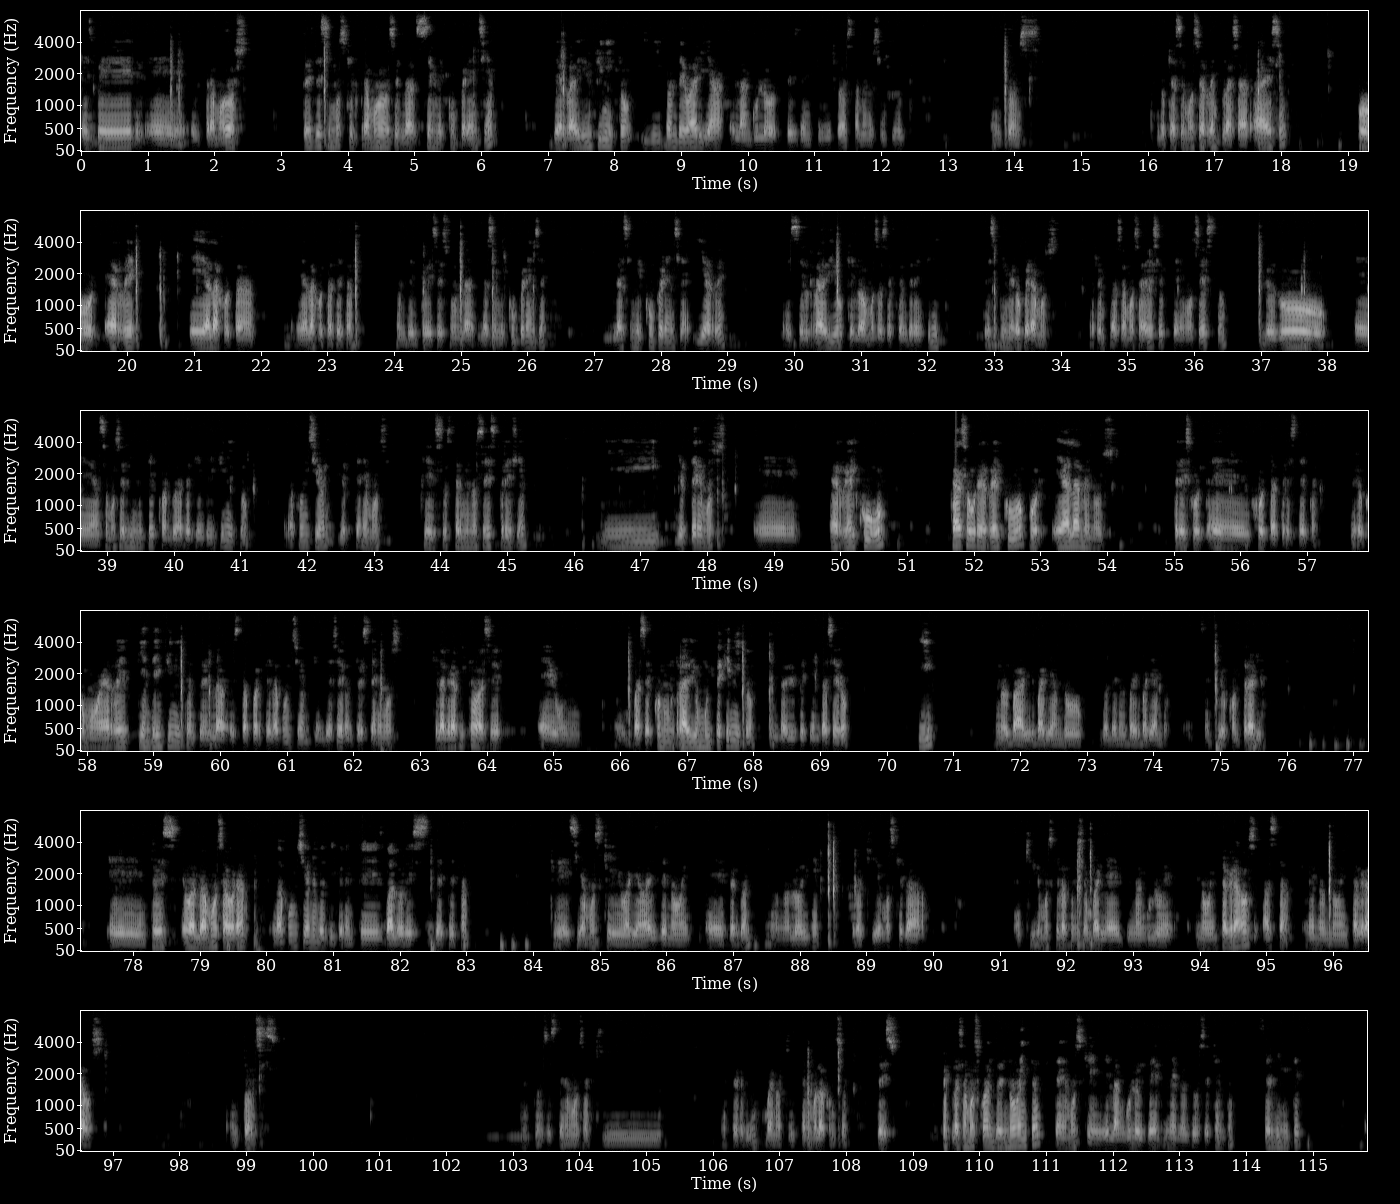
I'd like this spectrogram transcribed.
es ver eh, el tramo 2. Entonces decimos que el tramo 2 es la semicircunferencia de radio infinito y donde varía el ángulo desde infinito hasta menos infinito. Entonces, lo que hacemos es reemplazar a S por R e a la J, e a la J teta, donde entonces es la, la semicircunferencia, la semicircunferencia y R es el radio que lo vamos a hacer tender a infinito. Entonces primero operamos, reemplazamos a S, tenemos esto, luego eh, hacemos el límite cuando R tiende a infinito, la función, y obtenemos que estos términos se desprecian y, obtenemos eh, R al cubo, K sobre R al cubo por E a la menos 3J, eh, J3 teta pero como r tiende a infinito, entonces la, esta parte de la función tiende a cero, entonces tenemos que la gráfica va a ser eh, un, va a ser con un radio muy pequeñito, un radio que tiende a cero, y nos va a ir variando, donde nos va a ir variando, en sentido contrario. Eh, entonces evaluamos ahora la función en los diferentes valores de teta, que decíamos que variaba desde 90 eh, perdón, no, lo dije, pero aquí vemos que la aquí vemos que la función varía desde un ángulo de 90 grados hasta menos 90 grados. Entonces, entonces tenemos aquí, perdí, bueno aquí tenemos la función. Entonces, reemplazamos cuando es 90, tenemos que el ángulo es de menos 270, es el límite,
